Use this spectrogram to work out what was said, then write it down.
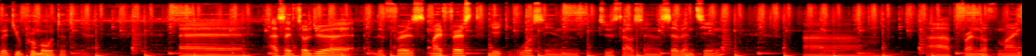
that you promoted? Uh, as I told you, uh, the first my first gig was in 2017. Um, a friend of mine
